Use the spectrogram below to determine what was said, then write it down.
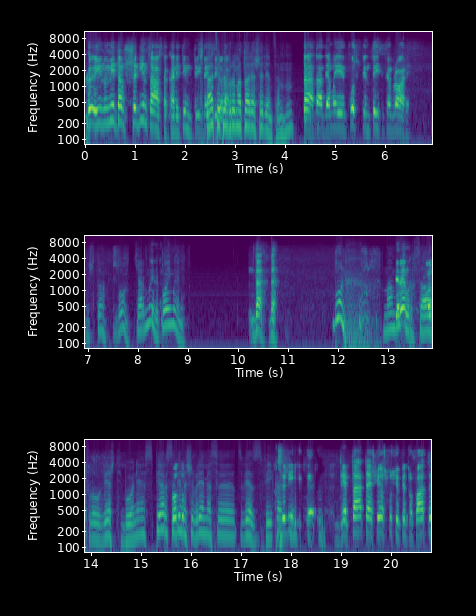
Că, e numit am ședința asta care timp 30 de Citație pentru următoarea ședință. Mm -hmm. Da, da, de am e pus pe 1 februarie. Mișto. Bun. Chiar mâine, poi mâine. Da, da. Bun. Bun. M-am bucur să aflu vești bune. Sper să vină și vremea să-ți vezi fiica. Să vine. Dreptatea și eu spus eu pentru fată,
